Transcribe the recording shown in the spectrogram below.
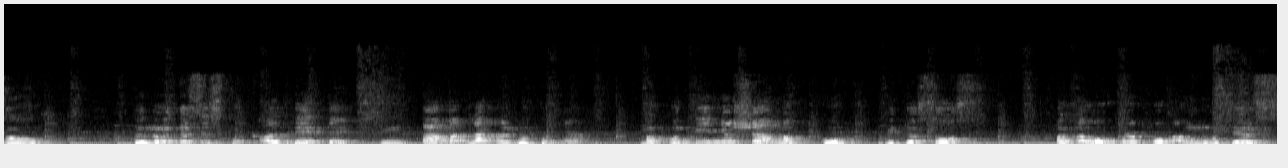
So, the noodles is cooked al dente, yung tama lang ang luto niya. Mag-continue siya mag-cook with the sauce. Pag na-overcook ang noodles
